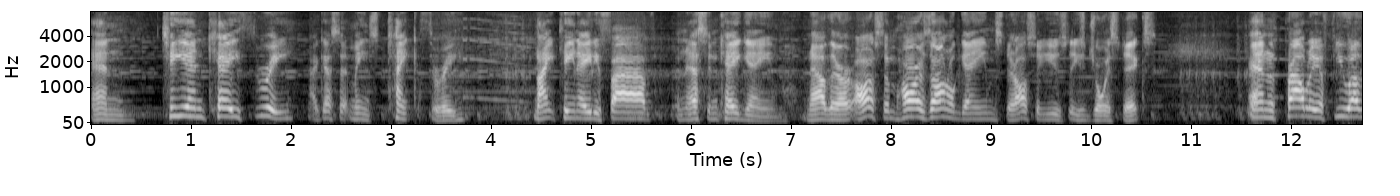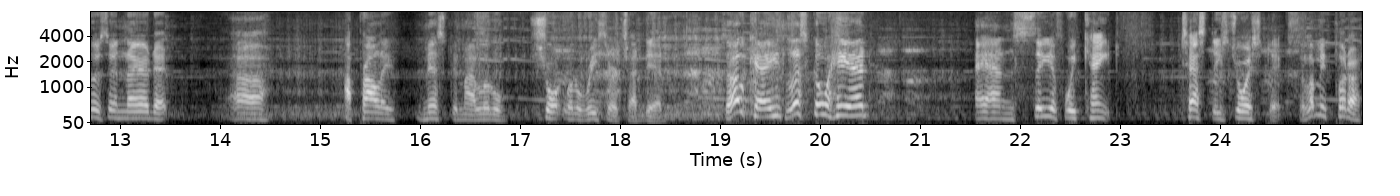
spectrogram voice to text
And TNK3, I guess that means Tank 3, 1985, an SNK game. Now there are some horizontal games that also use these joysticks. And there's probably a few others in there that uh, I probably missed in my little short little research I did. So okay, let's go ahead and see if we can't test these joysticks. So let me put a,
